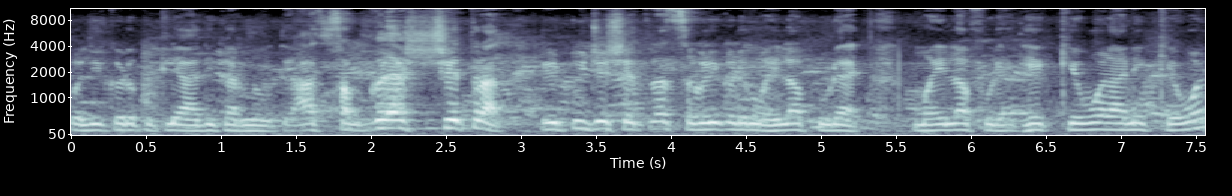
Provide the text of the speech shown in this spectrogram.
पलीकडे कुठले अधिकार नव्हते. आज सगळ्या क्षेत्रात ए टू जे क्षेत्रात सगळीकडे महिला पुढे आहेत. महिला पुढे आहेत. हे केवळ आणि केवळ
